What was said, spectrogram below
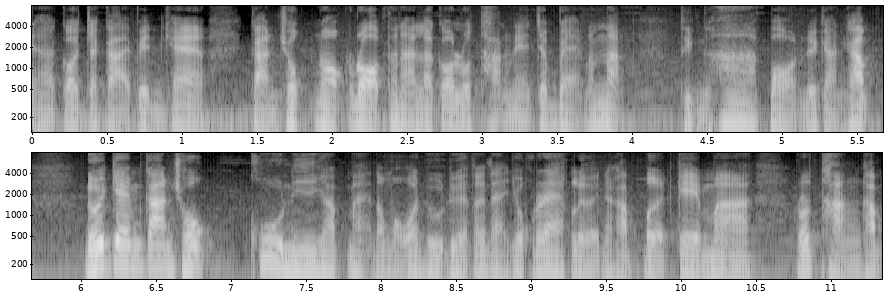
นะฮะ ก็จะกลายเป็นแค่การชกนอกรอบเท่านั้น แล้วก็รถถังเนี่ยจะแบกน้ำหนักถึง 5 ปอนด์ด้วยกันครับ โดยเกมการชก คู่นี้ครับแหมต้องบอกว่าดูเดือดตั้งแต่ยกแรกเลยนะครับ เปิดเกมมารถถังครับ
